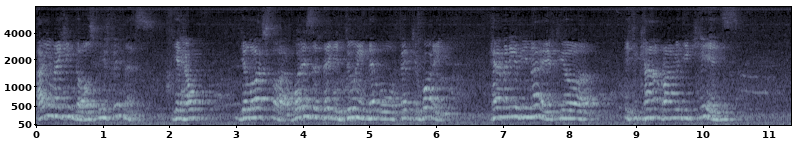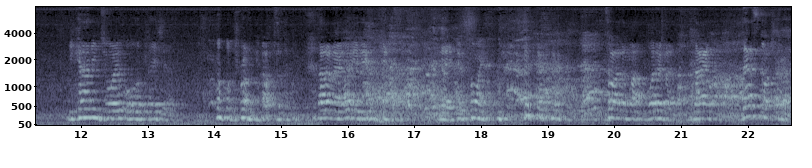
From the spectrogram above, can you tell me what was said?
Are you making goals for your fitness, your health, your lifestyle? What is it that you're doing that will affect your body? How many of you know if you're if you can't run with your kids, you can't enjoy all the pleasure? Running after them. I don't know, what do you think? Yeah, good point. Tie them up, whatever. No, that's not true.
